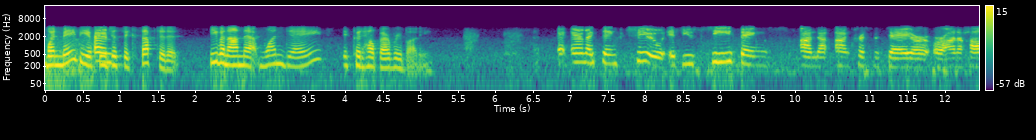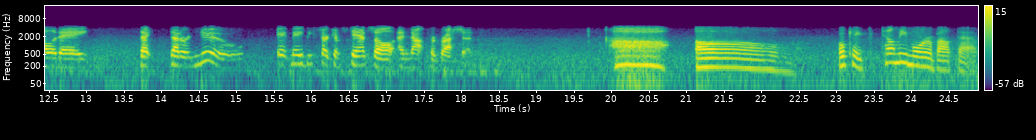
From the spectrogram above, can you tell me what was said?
When maybe if and, we just accepted it, even on that one day, it could help everybody. And I think too, if you see things on that on Christmas Day or, or on a holiday that that are new, it may be circumstantial and not progression. oh. Okay, tell me more about that.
